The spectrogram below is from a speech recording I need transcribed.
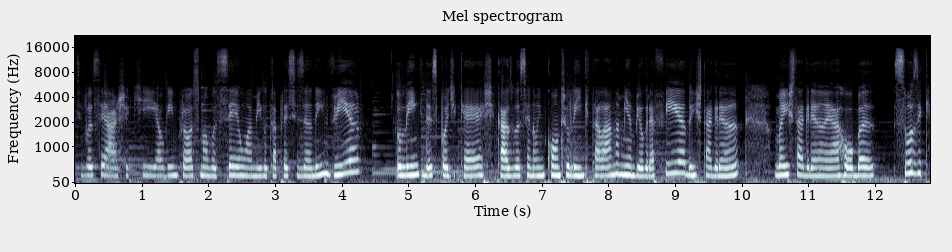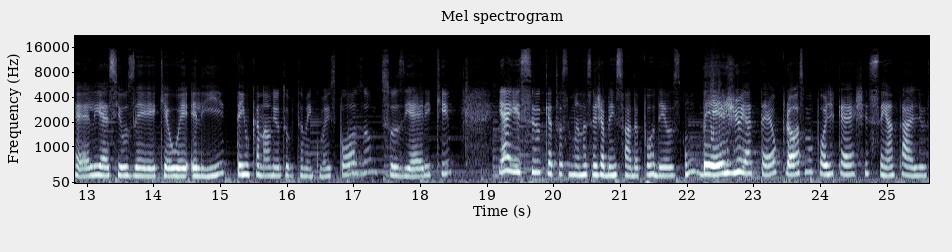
Se você acha que alguém próximo a você, um amigo, está precisando, envia o link desse podcast. Caso você não encontre o link, tá lá na minha biografia do Instagram. O meu Instagram é arroba Suzy Kelly, S-U-Z-Q-E-L-I. Tem um canal no YouTube também com meu esposo, Suzy Eric. E é isso, que a tua semana seja abençoada por Deus. Um beijo e até o próximo podcast sem atalhos.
